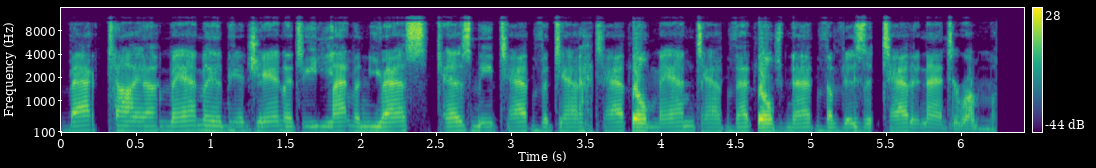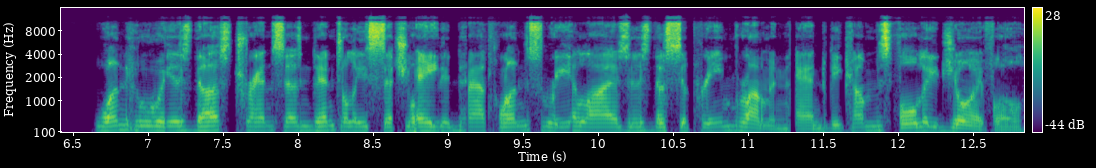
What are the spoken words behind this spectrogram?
Bhaktaya mamadhyajanati yavanyas kasmi tadvatah tato man tadvatojnadva visitadanataram. One who is thus transcendentally situated at once realizes the Supreme Brahman and becomes fully joyful.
